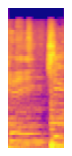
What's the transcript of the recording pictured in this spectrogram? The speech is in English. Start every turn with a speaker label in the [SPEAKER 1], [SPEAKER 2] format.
[SPEAKER 1] King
